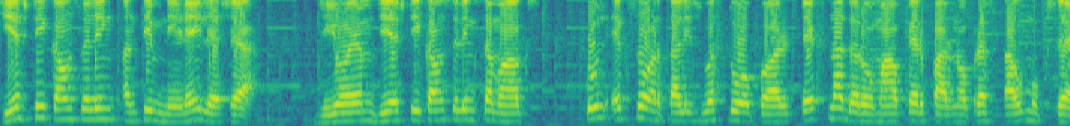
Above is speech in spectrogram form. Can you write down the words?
જીએસટી કાઉન્સેલિંગ અંતિમ નિર્ણય લેશે. જીઓએમ જીએસટી કાઉન્સેલિંગ સમક્ષ કુલ એકસો અડતાલીસ વસ્તુઓ પર ટેક્સના દરોમાં ફેરફારનો પ્રસ્તાવ મૂકશે.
